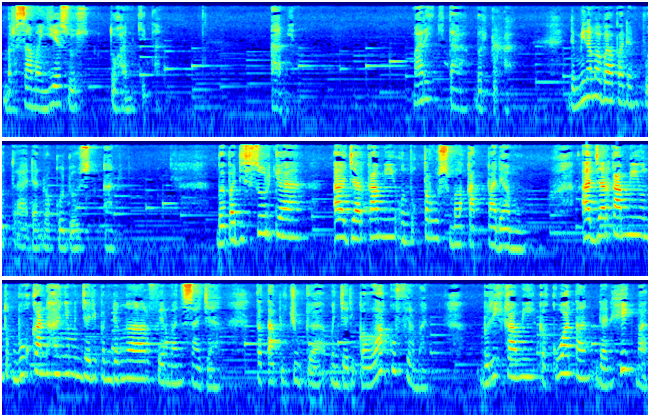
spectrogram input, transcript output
bersama Yesus Tuhan kita. Amin. Mari kita berdoa. Demi nama Bapa dan Putra dan Roh Kudus. Amin. Bapa di surga, ajar kami untuk terus melekat padamu. Ajar kami untuk bukan hanya menjadi pendengar firman saja, tetapi juga menjadi pelaku firman. Beri kami kekuatan dan hikmat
